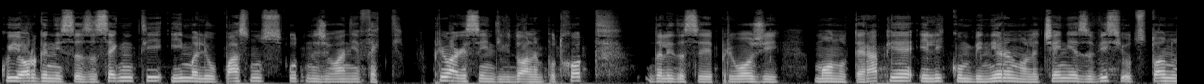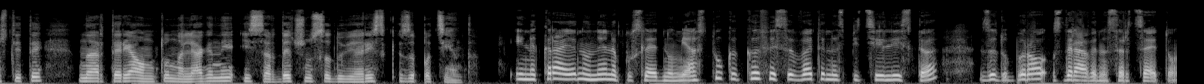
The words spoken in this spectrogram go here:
кои органи са засегнати и има ли опасност от нежелани ефекти. Прилага се индивидуален подход, дали да се приложи монотерапия или комбинирано лечение зависи от стойностите на артериалното налягане и сърдечно-съдовия риск за пациента. И накрая, но не на последно място, какъв е съвета на специалиста за добро здраве на сърцето?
